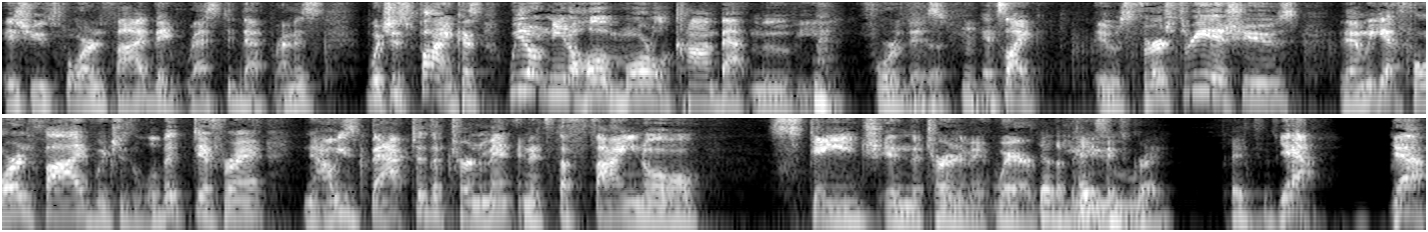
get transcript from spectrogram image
issues four and five. They rested that premise, which is fine because we don't need a whole Mortal Kombat movie for this. It's like it was first three issues, then we get four and five, which is a little bit different. Now he's back to the tournament, and it's the final stage in the tournament where yeah the pacing's great pacing's yeah. Yeah.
